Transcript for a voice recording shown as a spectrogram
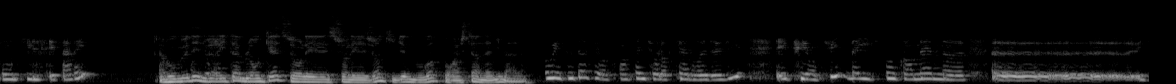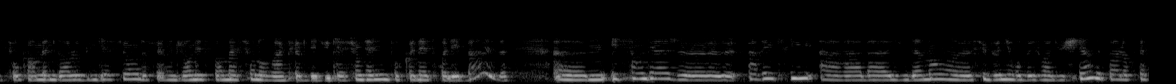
font-ils séparés. Ah, Vous menez une véritable enquête sur les, sur les gens qui viennent vous voir pour acheter un animal. Oui, tout à fait, on se renseigne sur leur cadre de une journée de formation dans un club d'éducation canine pour connaître les bases. Euh, ils s'engagent euh, par écrit à bah, évidemment euh, subvenir aux besoins du chien, ne pas leur faire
